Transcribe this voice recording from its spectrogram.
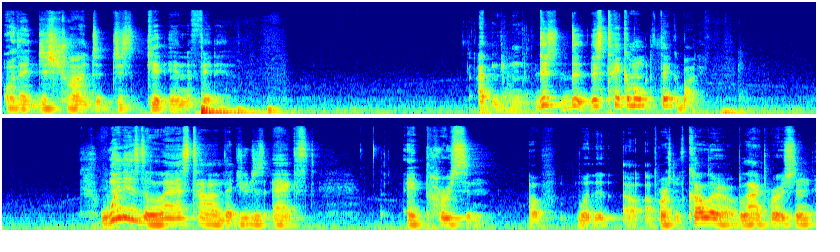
Or they're just trying to just get in the fit in? I, just, just take a moment to think about it. When is the last time that you just asked a person of whether a, person of color, a black person,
